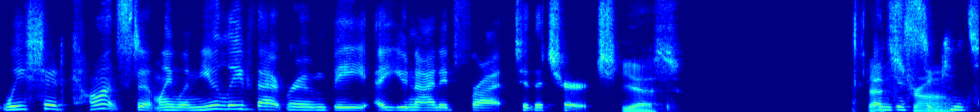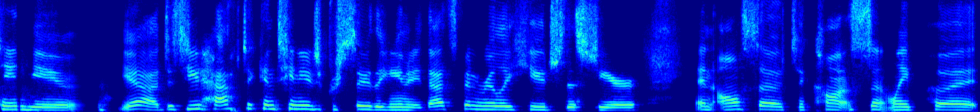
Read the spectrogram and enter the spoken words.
we should constantly when you leave that room be a united front to the church. Yes that's and just strong. to continue yeah just you have to continue to pursue the unity that's been really huge this year and also to constantly put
